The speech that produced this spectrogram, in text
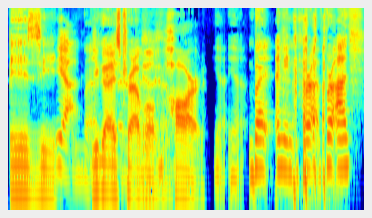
busy. yeah. You guys travel Yeah, yeah. hard. yeah yeah but i mean for for us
